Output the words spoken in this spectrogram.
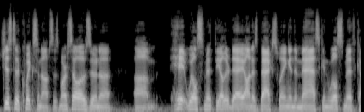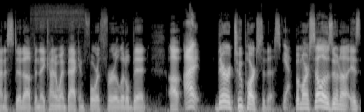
just a quick synopsis: Marcell Ozuna um, hit Will Smith the other day on his backswing in the mask, and Will Smith kind of stood up, and they kind of went back and forth for a little bit. Uh, I there are two parts to this. Yeah. But Marcell Ozuna is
